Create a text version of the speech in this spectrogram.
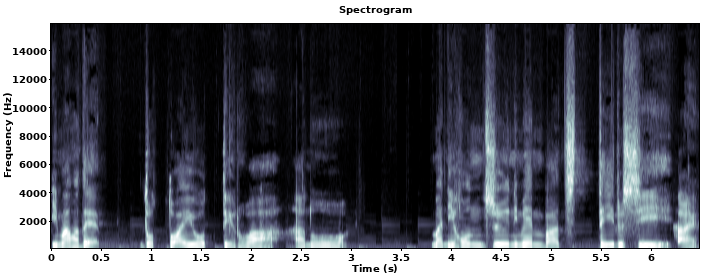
今まで .io っていうのは、あの、まあ、日本中にメンバー散っているし、はい。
